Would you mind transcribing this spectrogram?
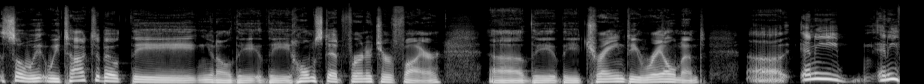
so we, we talked about the you know the the homestead furniture fire, uh, the the train derailment. Uh, any any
